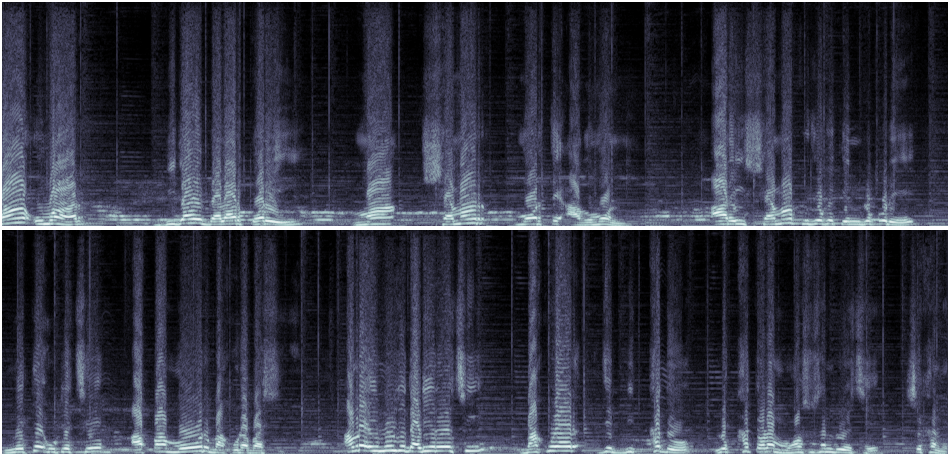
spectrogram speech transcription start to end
মা উমার বিদায় বেলার পরেই মা শ্যামার মর্তে আগমন। আর এই শ্যামা পুজোকে কেন্দ্র করে মেতে উঠেছে আপা মোর বাঁকুড়াবাসী। আমরা এই মুহূর্তে দাঁড়িয়ে রয়েছি বাঁকুড়ার যে বিখ্যাত লক্ষাতড়া মহাশ্মশান রয়েছে সেখানে।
